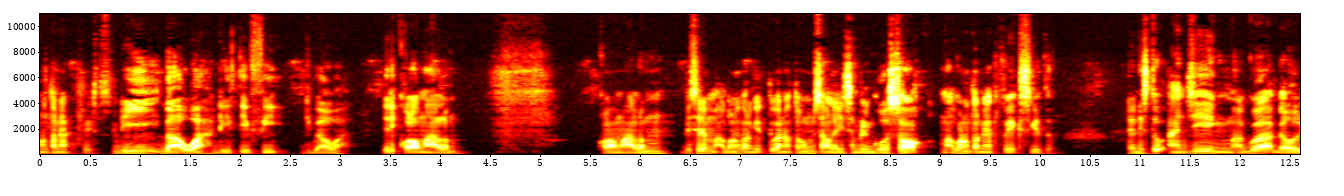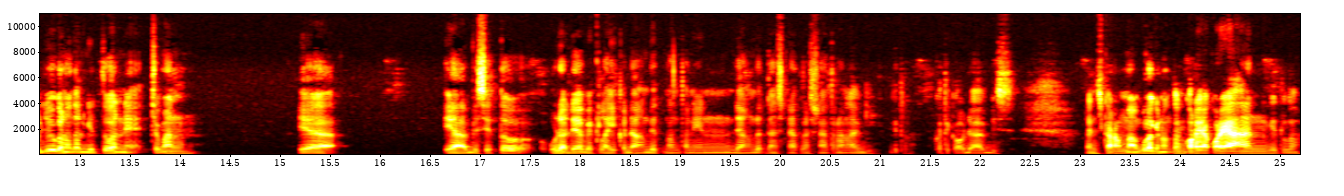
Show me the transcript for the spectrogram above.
nonton Netflix. Di bawah di TV di bawah. Jadi kalau malam kalau malam biasanya mak gue nonton gitu atau misalnya lagi sambil gosok mak gue nonton Netflix gitu. Dan itu anjing mak gue gaul juga nonton gituan ya. Cuman ya ya habis itu udah dia back lagi ke dangdut nontonin dangdut dan sinetron sinetron lagi gitu. Ketika udah habis dan sekarang mak gue lagi nonton Korea Koreaan gitu loh.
